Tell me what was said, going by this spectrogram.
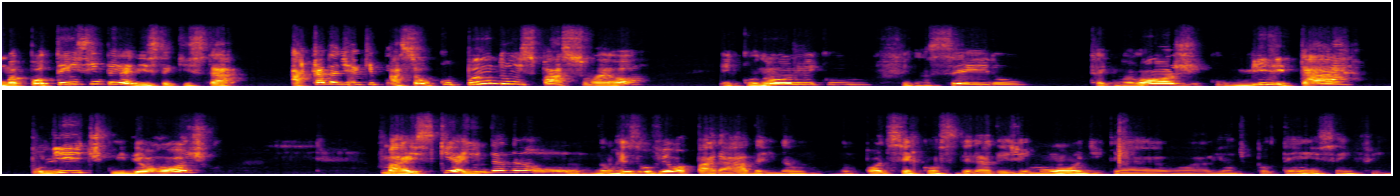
uma potência imperialista que está, a cada dia que passa, ocupando um espaço maior, econômico, financeiro, tecnológico, militar, político, ideológico, mas que ainda não, não resolveu a parada e não, não pode ser considerada hegemônica, uma grande potência, enfim.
